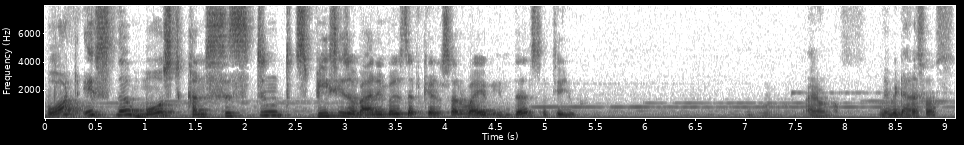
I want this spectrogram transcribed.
What is the most consistent species of animals that can survive in the Satya Yuga? I don't know. Maybe dinosaurs?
